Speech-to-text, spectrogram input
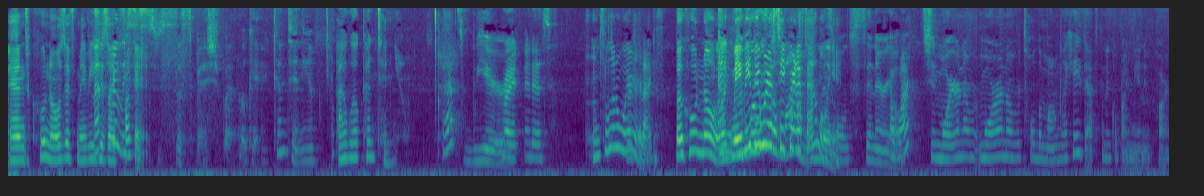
and who knows if maybe That's he's like, really fuck sus- it, suspicious, but okay. Continue. I will continue. That's weird. Right, it is. It's a little weird, flags. but who knows? like maybe they was were a the secretive in family. This whole scenario. A what? She Moira never, Moira never told the mom like, "Hey, Dad's gonna go buy me a new car."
